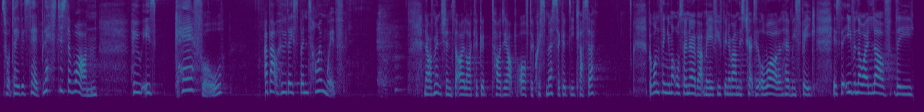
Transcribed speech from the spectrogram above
That's what David said. Blessed is the one who is careful about who they spend time with. Now, I've mentioned that I like a good tidy up after Christmas, a good declutter. But one thing you might also know about me, if you've been around this church a little while and heard me speak, is that even though I love the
